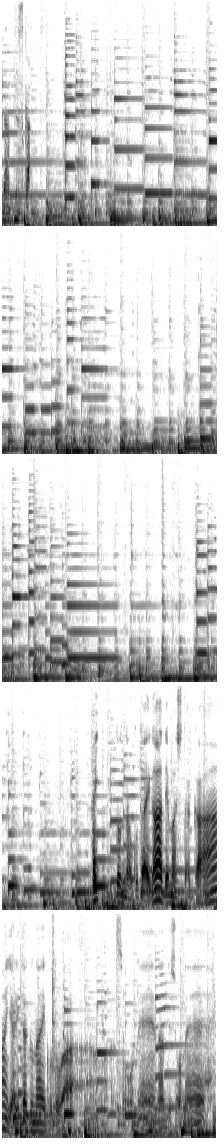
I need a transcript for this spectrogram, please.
何ですかはい、どんな答えが出ましたかやりたくないことは、そうね、何でしょうね。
